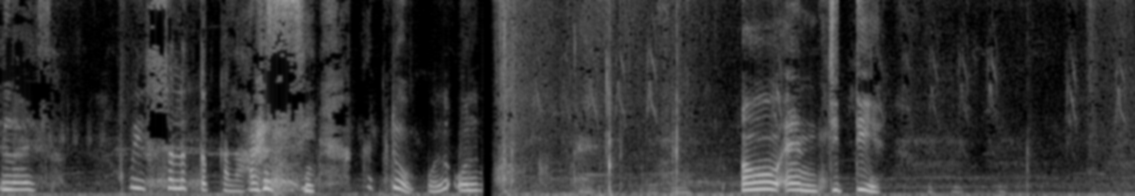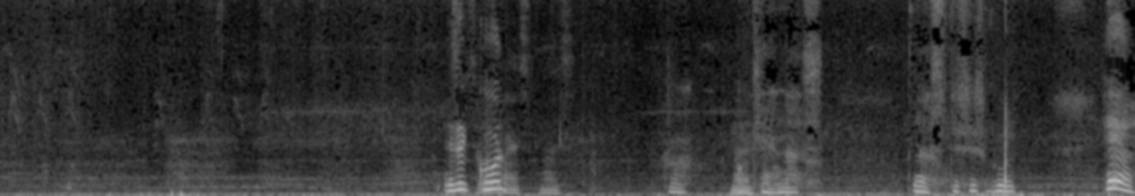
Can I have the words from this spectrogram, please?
delights we salat to kalarsi Aduh, ul ul. Oh, and GT. Is it good? Nice, nice. Oh, Nice. Okay, nice. Yes, this is good. Here,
